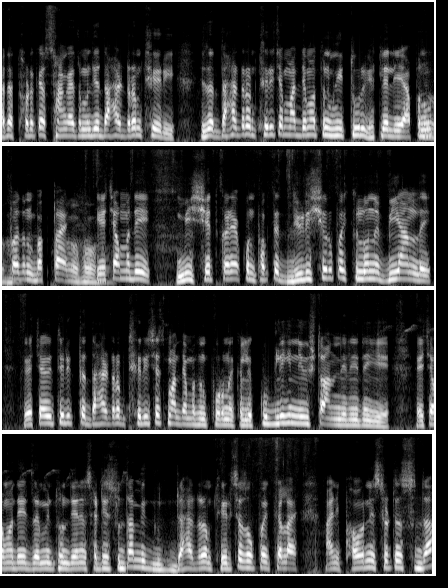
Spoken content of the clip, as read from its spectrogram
आता थोडक्यात सांगायचं म्हणजे दहा ड्रम थेअरी. जर दहा ड्रम थेअरीच्या माध्यमातून ही तूर घेतलेली आहे आपण उत्पादन बघताय. हो, हो, हो. याच्यामध्ये मी शेतकऱ्याकडून फक्त दीडशे रुपये किलोनं बी आणलंय. याच्या व्यतिरिक्त दहा ड्रम थेरीच्याच माध्यमातून पूर्ण केले कुठलीही निविष्ठा आणलेली नाहीये. याच्यामध्ये जमीनतून देण्यासाठी सुद्धा मी दहा ड्रम थेरीचाच उपयोग केला आहे आणि फवारणीसाठी सुद्धा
